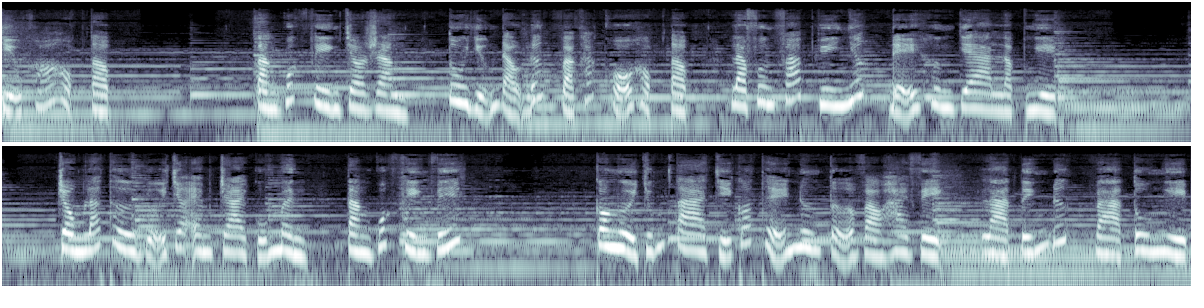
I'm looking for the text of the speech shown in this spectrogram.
chịu khó học tập. Tăng Quốc Phiên cho rằng tu dưỡng đạo đức và khắc khổ học tập là phương pháp duy nhất để hương gia lập nghiệp. Trong lá thư gửi cho em trai của mình, Tăng Quốc Phiên viết con người chúng ta chỉ có thể nương tựa vào hai việc là tiếng đức và tu nghiệp.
